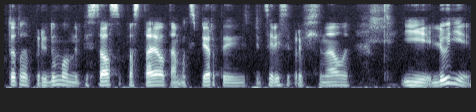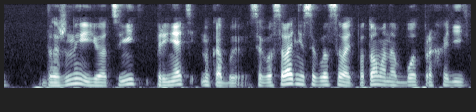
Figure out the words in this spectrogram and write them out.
кто-то придумал, написался, поставил, там, эксперты, специалисты, профессионалы, и люди должны ее оценить, принять, ну, как бы, согласовать, не согласовать. Потом она будет проходить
